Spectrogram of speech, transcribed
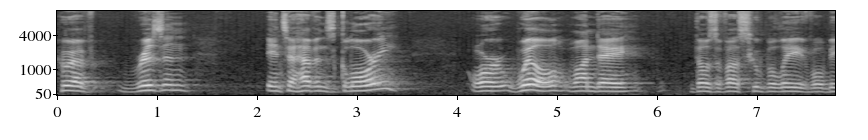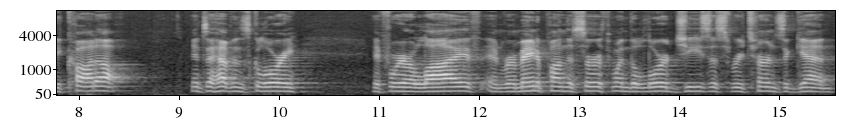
who have risen into heaven's glory or will one day, those of us who believe, will be caught up into heaven's glory if we're alive and remain upon this earth when the Lord Jesus returns again.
